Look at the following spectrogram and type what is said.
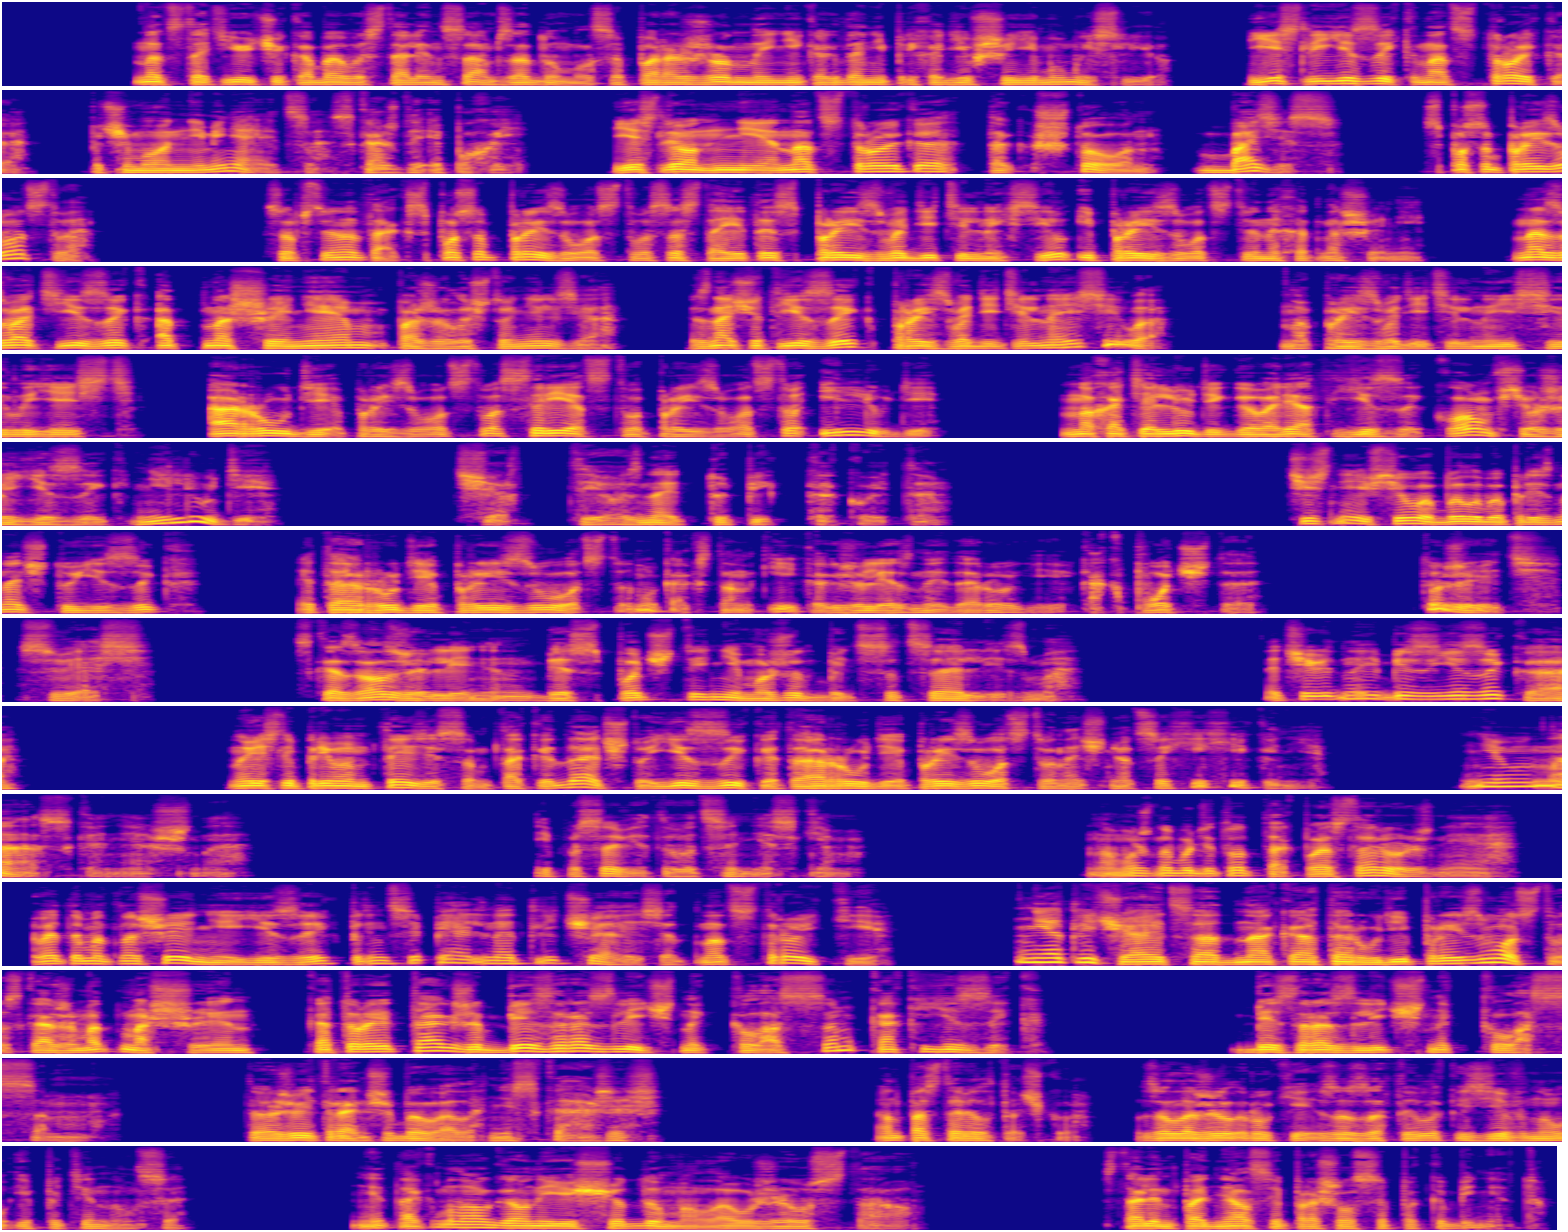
Над статьей Чикабавы Сталин сам задумался, пораженный никогда не приходившей ему мыслью. Если язык — надстройка, почему он не меняется с каждой эпохой? Если он не надстройка, так что он? Базис? Способ производства? Собственно так, способ производства состоит из производительных сил и производственных отношений. Назвать язык отношением, пожалуй, что нельзя. Значит, язык — производительная сила. Но производительные силы есть орудие производства, средства производства и люди. Но хотя люди говорят языком, все же язык не люди. Черт его знает, тупик какой-то. Честнее всего было бы признать, что язык — это орудие производства, ну, как станки, как железные дороги, как почта. Тоже ведь связь. Сказал же Ленин, без почты не может быть социализма. Очевидно, и без языка. Но если прямым тезисом так и дать, что язык — это орудие производства, начнется хихиканье. Не у нас, конечно. И посоветоваться не с кем. Но можно будет вот так, поосторожнее. В этом отношении язык, принципиально отличаясь от надстройки, не отличается, однако, от орудий производства, скажем, от машин, которые также безразличны к классам, как язык. Безразличны к классам. Тоже ведь раньше бывало, не скажешь. Он поставил точку, заложил руки за затылок, зевнул и потянулся. Не так много он еще думал, а уже устал. Сталин поднялся и прошелся по кабинету.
